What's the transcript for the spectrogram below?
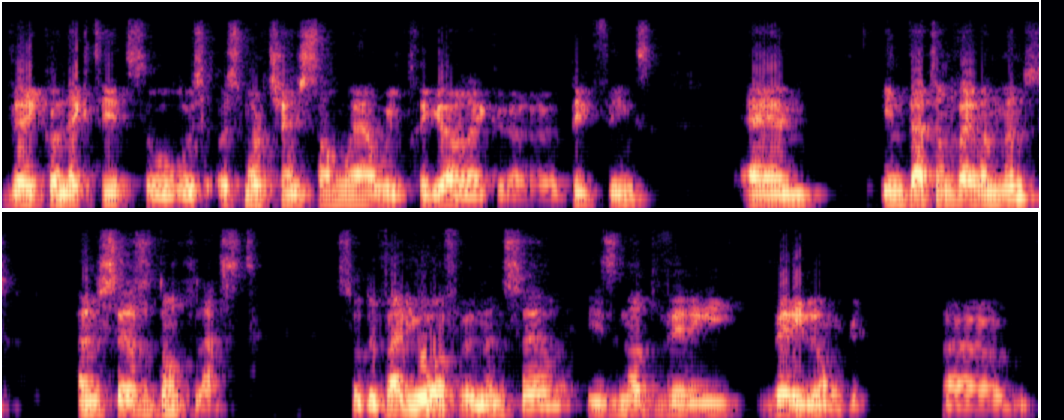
very connected. So a, small change somewhere will trigger like big things. And in that environment, answers don't last. So the value of an answer is not very, very long. Um,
